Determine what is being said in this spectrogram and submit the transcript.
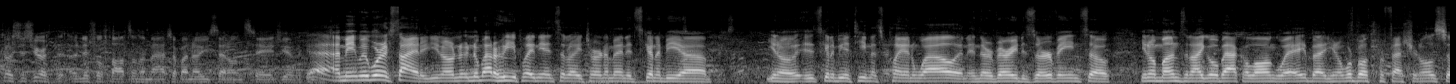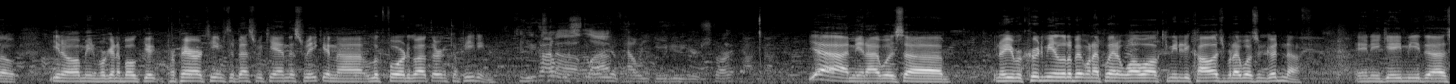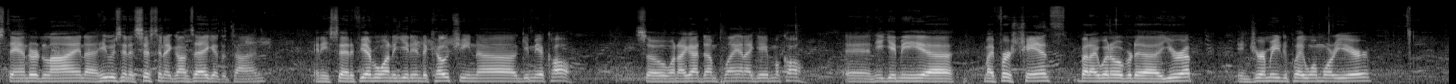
Coach, just your th- initial thoughts on the matchup. I know you said on stage you have. A yeah, I mean we're excited. You know, no, no matter who you play in the NCAA tournament, it's going to be a, you know, it's going to be a team that's playing well and, and they're very deserving. So, you know, Munz and I go back a long way, but you know we're both professionals. So, you know, I mean we're going to both get, prepare our teams the best we can this week and uh, look forward to go out there and competing. Can you tell the story of how he gave you your start? Yeah, I mean I was, uh, you know, he recruited me a little bit when I played at Walla Walla Community College, but I wasn't good enough and he gave me the standard line. Uh, he was an assistant at Gonzaga at the time, and he said, if you ever want to get into coaching, uh, give me a call. So when I got done playing, I gave him a call, and he gave me uh, my first chance. But I went over to Europe, in Germany, to play one more year,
